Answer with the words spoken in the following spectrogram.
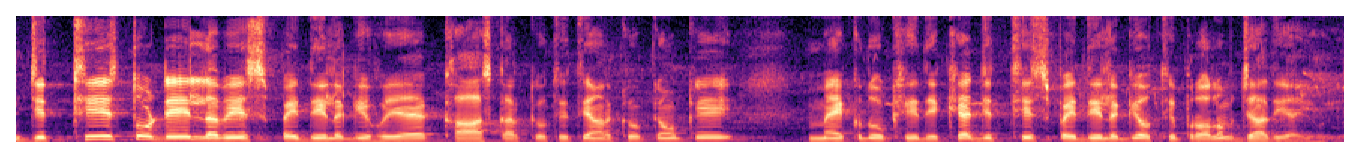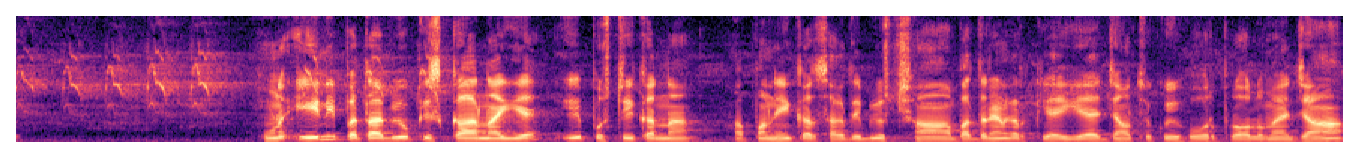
ਜਿੱਥੇ ਤੁਹਾਡੇ ਲਵੇ ਸਪੈਦੇ ਲੱਗੇ ਹੋਏ ਹੈ, ਖਾਸ ਕਰਕੇ ਉੱਥੇ ਧਿਆਨ ਰੱਖਿਓ, ਕਿਉਂਕਿ ਮੈਂ ਇੱਕ ਦੋ ਖੇਤ ਦੇਖਿਆ, ਜਿੱਥੇ ਸਪੈਦੇ ਲੱਗੇ, ਉੱਥੇ ਪ੍ਰੋਬਲਮ ਜ਼ਿਆਦਾ ਆਈ ਹੋਈ ਹੈ। ਹੁਣ ਇਹ ਨਹੀਂ ਪਤਾ ਵੀ ਉਹ ਕਿਸ ਕਾਰਨ ਆਈ ਹੈ, ਇਹ ਪੁਸ਼ਟੀ ਕਰਨਾ ਆਪਾਂ ਨਹੀਂ ਕਰ ਸਕਦੇ ਵੀ ਉਹ ਛਾਂ ਵੱਧ ਰਹਿਣ ਕਰਕੇ ਆਈ ਹੈ ਜਾਂ ਉੱਥੇ ਕੋਈ ਹੋਰ ਪ੍ਰੋਬਲਮ ਹੈ ਜਾਂ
